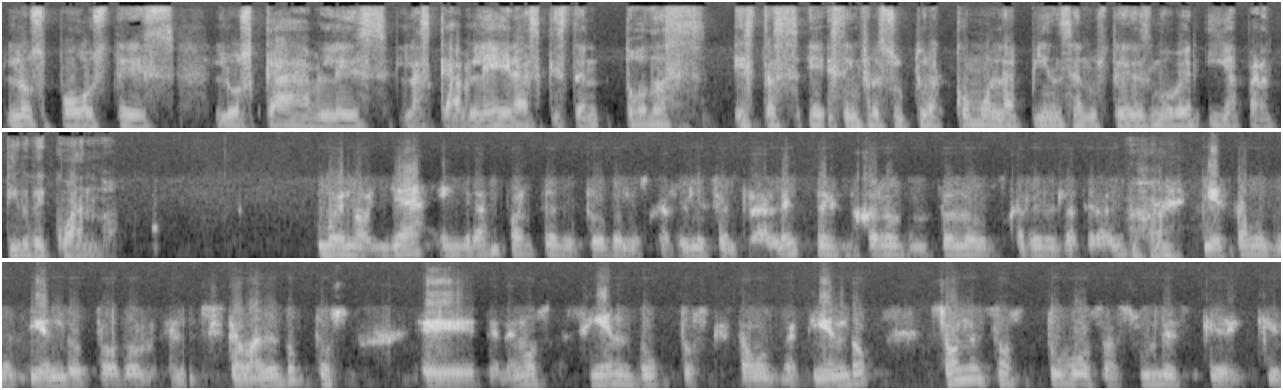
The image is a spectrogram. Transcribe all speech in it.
los postes, los cables, las cableras que están, todas estas, esta infraestructura, ¿cómo la piensan ustedes mover y a partir de cuándo? Bueno, ya en gran parte de todos los carriles centrales, de todos los- todos los carriles laterales, Ajá. y estamos metiendo todo el sistema de ductos. Eh, tenemos 100 ductos que estamos metiendo. Son esos tubos azules que, que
